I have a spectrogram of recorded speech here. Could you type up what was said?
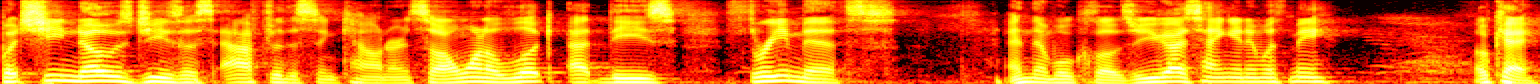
But she knows Jesus after this encounter. And so I want to look at these three myths and then we'll close. Are you guys hanging in with me? Okay.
